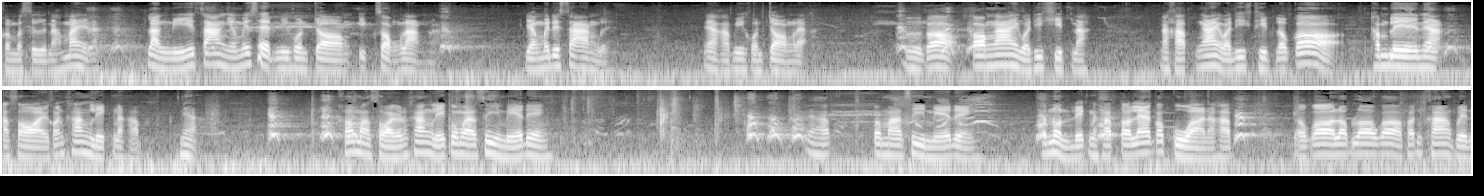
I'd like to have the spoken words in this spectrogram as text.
คนมาซื้อนะไม่นะหลังนี้สร้างยังไม่เสร็จมีคนจองอีกสองหลังอะ ยังไม่ได้สร้างเลย เนี่ยครับ มีคนจองแหละเออก็ก็ง่ายกว่าที่คิดนะนะครับ ง่ายกว่าที่คิดแล้วก็ทำเลเนี่ยซอยค่อนข้างเล็กนะครับ เนี่ย เข้ามาซอยค่อนข้างเล็กประมาณสี่เมตรเองนะครับ ประมาณ4เมตรเองถนนเล็กนะครับ ตอนแรกก็กลัวนะครับ แล้วก็รอบๆก็ค่อนข้างเป็น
